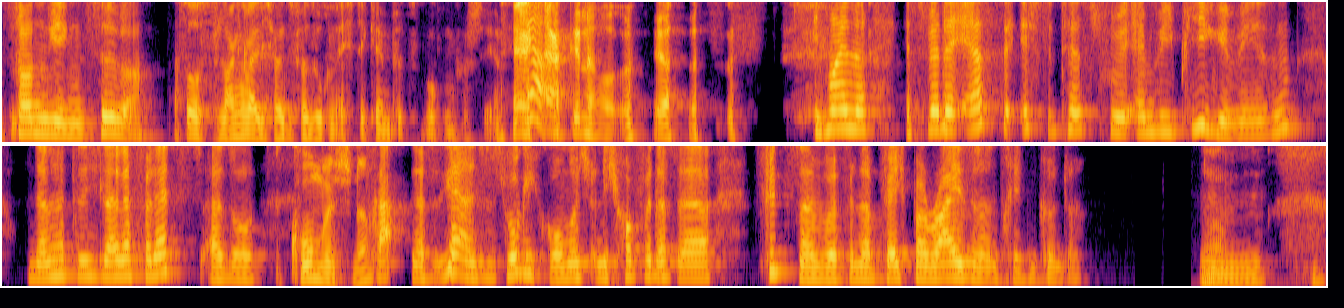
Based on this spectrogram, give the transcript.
Sonnen gegen Silver. achso, es ist langweilig, weil sie versuchen, echte Kämpfe zu bucken, verstehe. ja, genau. Ja, das ist, Ich meine, es wäre der erste echte Test für MVP gewesen und dann hat er sich leider verletzt. Also, komisch, ne? das, ja, es ist wirklich komisch und ich hoffe, dass er fit sein wird, wenn er vielleicht bei Ryzen antreten könnte. Ja. Mhm. Ja,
